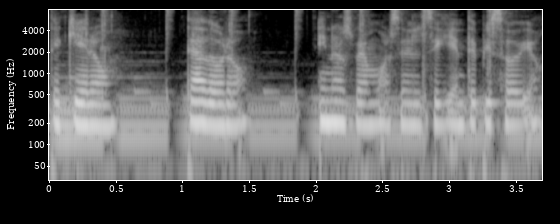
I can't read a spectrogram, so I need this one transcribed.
Te quiero, te adoro y nos vemos en el siguiente episodio.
